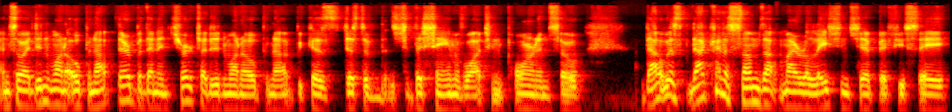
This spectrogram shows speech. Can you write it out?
And so I didn't want to open up there. But then in church, I didn't want to open up because just of the shame of watching porn. And so that was that kind of sums up my relationship if you say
